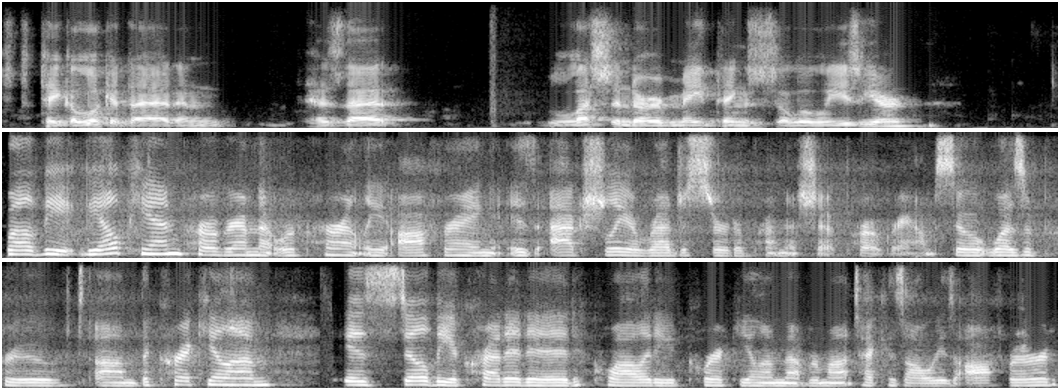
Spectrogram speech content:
to take a look at that and has that lessened or made things a little easier well, the, the LPN program that we're currently offering is actually a registered apprenticeship program. So it was approved. Um, the curriculum is still the accredited quality curriculum that Vermont Tech has always offered.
